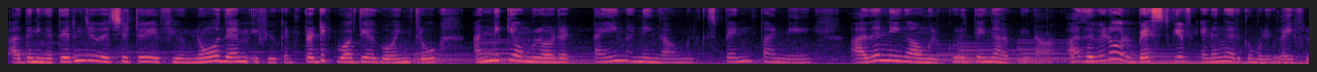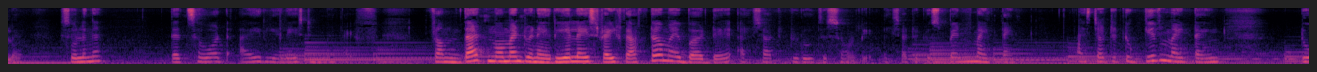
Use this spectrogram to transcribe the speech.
அதை நீங்கள் தெரிஞ்சு வச்சுட்டு if you know them if you can predict what they're going through அன்றைக்கி அவங்களோட டைமை நீங்கள் அவங்களுக்கு ஸ்பெண்ட் பண்ணி அதை நீங்கள் அவங்களுக்கு கொடுத்தீங்க அப்படின்னா அதை விட ஒரு பெஸ்ட் கிஃப்ட் என்னங்க இருக்க முடியும் லைஃப்பில் சொல்லுங்கள் that's what i realized in my life. From that moment when i realized right after my birthday i started to do this only. I started to spend my time. I started to give my time to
